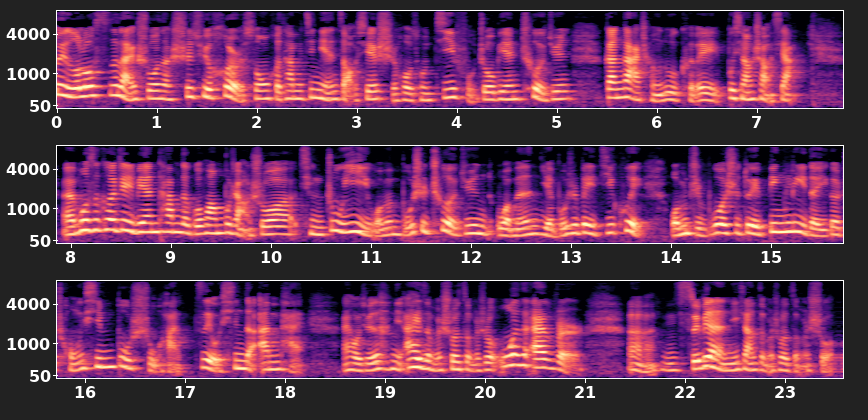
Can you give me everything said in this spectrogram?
对俄罗斯来说呢，失去赫尔松和他们今年早些时候从基辅周边撤军，尴尬程度可谓不相上下。呃，莫斯科这边他们的国防部长说：“请注意，我们不是撤军，我们也不是被击溃，我们只不过是对兵力的一个重新部署，哈，自有新的安排。”哎，我觉得你爱怎么说怎么说，whatever，嗯，你随便你想怎么说怎么说。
